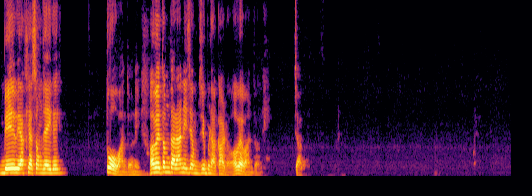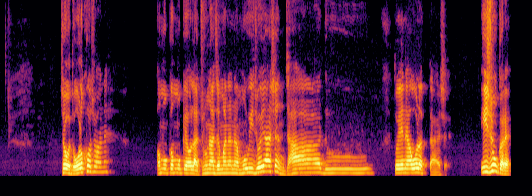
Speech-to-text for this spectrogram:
બે વ્યાખ્યા સમજાઈ ગઈ? તો વાંધો નહીં. હવે તમ તારાની જેમ જીબડા કાઢો. હવે વાંધો નહીં. ચાલો. જો ઓળખો છો આને? અમુક અમુક એ ઓલા જૂના જમાનાના મૂવી જોયા હશે ને, જાદુ. તો એને ઓળખતા હશે. ઈ શું કરે?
